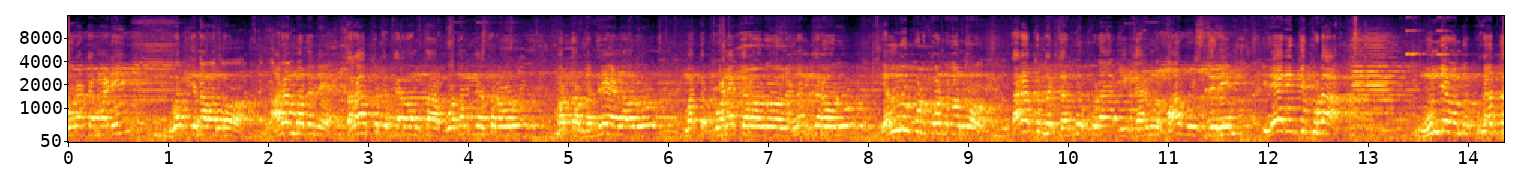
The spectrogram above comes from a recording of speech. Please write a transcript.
ಹೋರಾಟ ಮಾಡಿ, ಇವತ್ತಿನ ಒಂದು ಆರಂಭದಲ್ಲಿ ತರಾತುಲಿ ಕರೆದಂಥ ಬೋಧನಕಸ್ತರ್ ಅವರು, ಮತ್ತು ಅಣ್ಣವರು ಮತ್ತು ಕೋಣೇಕರ್ ಅವರು, ಲಂಡನ್ಕರ್ ಅವರು, ಎಲ್ಲರೂ ಕುಡ್ಕೊಂಡು ಬಂದು ತರಾತುಲಿ ಕರೆದು ಕೂಡ ಈ ಕಾರ್ಯಕ್ರಮ ಭಾಗವಹಿಸ್ತೀರಿ. ಇದೇ ರೀತಿ ಕೂಡ ಮುಂದೆ ಒಂದು ಬೃಹತ್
